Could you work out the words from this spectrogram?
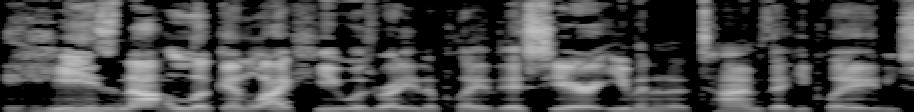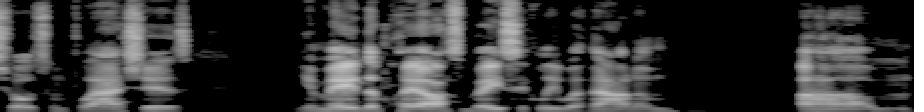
he's not looking like he was ready to play this year, even in the times that he played. He showed some flashes. You made the playoffs basically without him. Um,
